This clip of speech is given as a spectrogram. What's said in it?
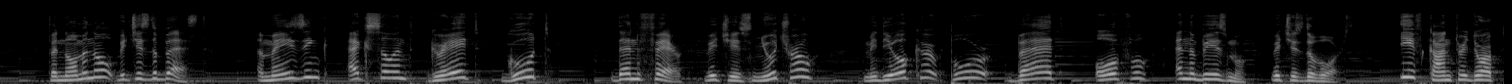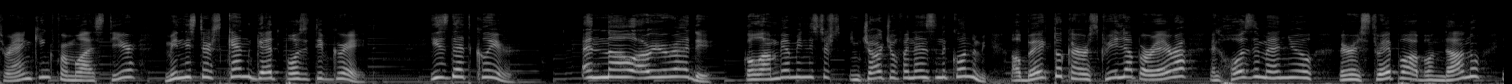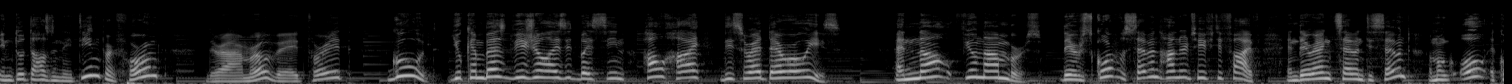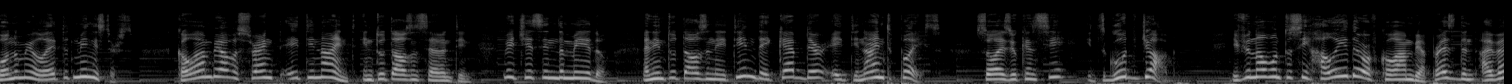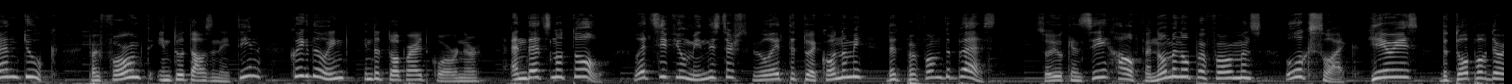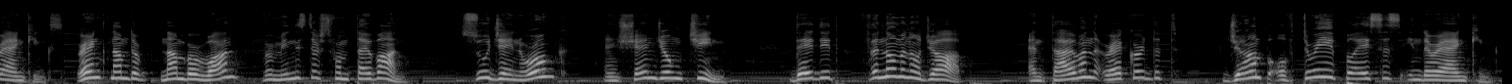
phenomenal, which is the best, amazing, excellent, great, good, then fair, which is neutral, mediocre, poor, bad, awful, and abysmal, which is the worst. If country dropped ranking from last year, ministers can get positive grade. Is that clear? And now are you ready? Colombia ministers in charge of finance and economy, Alberto Carrasquilla Barrera and Jose Manuel Restrepo Abondano in 2018 performed, drumroll wait for it, good. You can best visualize it by seeing how high this red arrow is. And now few numbers. Their score was 755 and they ranked 77th among all economy related ministers. Colombia was ranked 89th in 2017, which is in the middle, and in 2018 they kept their 89th place. So as you can see, it's good job. If you now want to see how leader of Colombia, President Ivan Duque, performed in 2018, click the link in the top right corner. And that's not all. Let's see few ministers related to economy that performed the best so you can see how phenomenal performance looks like. Here is the top of the rankings. Ranked number, number 1 were ministers from Taiwan, Su Jain-rong and Shen Jong-chin. They did phenomenal job and Taiwan recorded jump of 3 places in the ranking.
